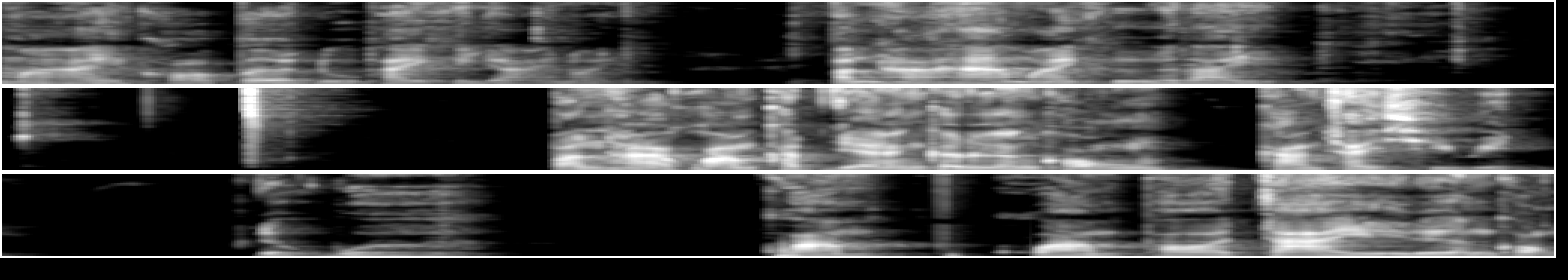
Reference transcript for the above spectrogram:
ไม้ขอเปิดดูไพ่ขยายหน่อย ปัญหาห้าไม้คืออะไร ปัญหาความขัดแย้งก็เรื่องของการใช้ชีวิต the world ความความพอใจเรื่องของ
